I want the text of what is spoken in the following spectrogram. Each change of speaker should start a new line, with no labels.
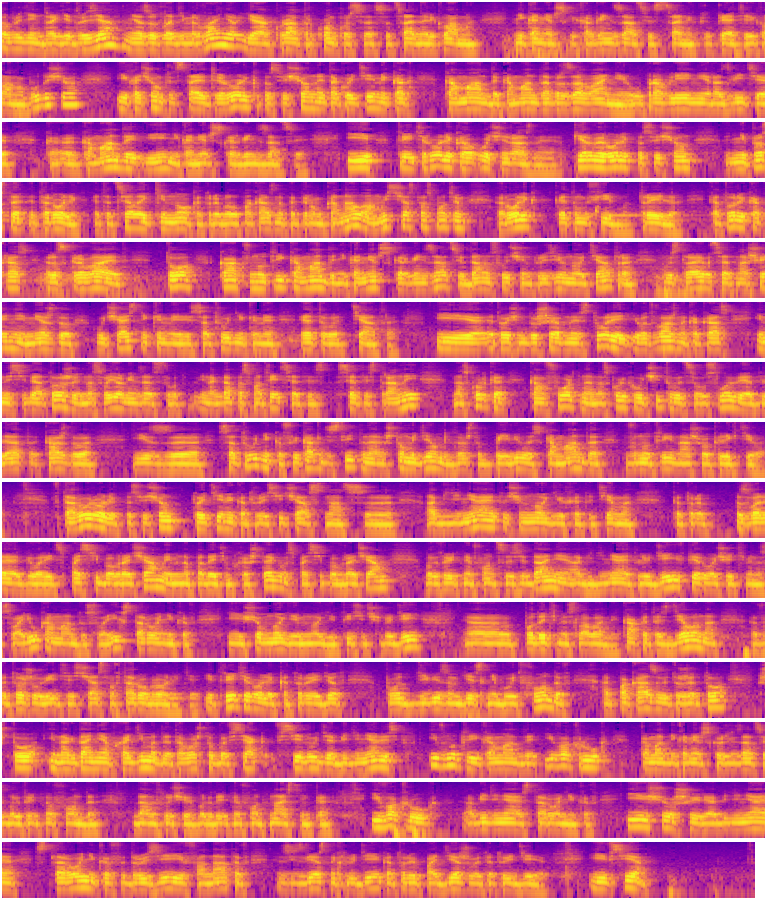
Добрый день, дорогие друзья. Меня зовут Владимир Вайнер. Я куратор конкурса социальной рекламы некоммерческих организаций, социальных предприятий «Реклама будущего». И хочу вам представить три ролика, посвященные такой теме, как команды, команда образования, управление, развитие команды и некоммерческой организации. И третий ролик очень разные. Первый ролик посвящен не просто это ролик, это целое кино, которое было показано по Первому каналу, а мы сейчас посмотрим ролик к этому фильму, трейлер, который как раз раскрывает то, как внутри команды некоммерческой организации, в данном случае инклюзивного театра, выстраиваются отношения между участниками и сотрудниками этого театра. И это очень душевная история. И вот важно как раз и на себя тоже, и на свою организацию вот иногда посмотреть с этой, с этой стороны, насколько комфортно, насколько учитываются условия для каждого из э, сотрудников и как действительно, что мы делаем для того, чтобы появилась команда внутри нашего коллектива. Второй ролик посвящен той теме, которая сейчас нас э, объединяет очень многих. Это тема, которая позволяет говорить спасибо врачам, именно под этим хэштегом «Спасибо врачам». Благотворительный фонд созидания объединяет людей, в первую очередь именно свою команду, своих сторонников и еще многие-многие тысячи людей э, под этими словами. Как это сделано, вы тоже увидите сейчас во втором ролике. И третий ролик, который идет под девизом «Если не будет фондов», э, показывает уже то, что иногда необходимо для того, чтобы всяк, все люди объединялись и внутри команды, и вокруг команды некоммерческой организации благотворительного фонда, в данном случае благотворительный фонд «Настенька», и вокруг, объединяя сторонников, и еще шире, объединяя сторонников, друзей, фанатов, известных людей, которые поддерживают эту идею. И все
